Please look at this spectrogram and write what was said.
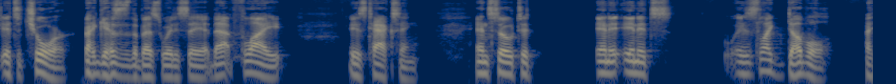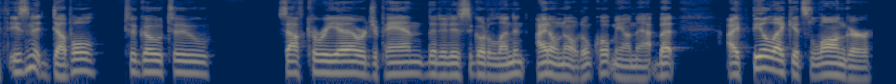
it's a chore i guess is the best way to say it that flight is taxing and so to and it and it's it's like double. Isn't it double to go to south korea or japan than it is to go to london? I don't know. Don't quote me on that. But i feel like it's longer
